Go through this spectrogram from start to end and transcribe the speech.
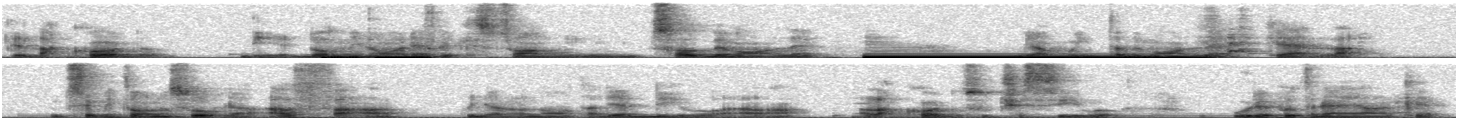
dell'accordo di Do minore perché suono in Sol bemolle, via quinta bemolle, che è la, il semitono sopra al Fa, quindi alla nota di arrivo all'accordo successivo, oppure potrei anche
